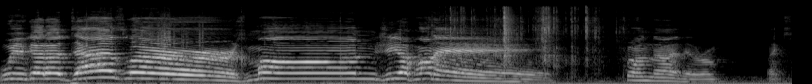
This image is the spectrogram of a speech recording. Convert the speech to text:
We've got a Dazzlers, Mangiapane. Put on uh, in the other room. Thanks.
